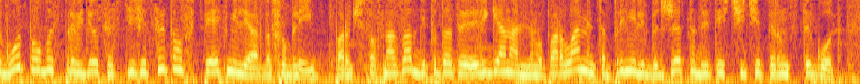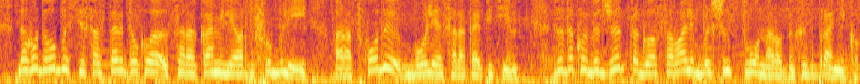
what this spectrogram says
год область проведется с дефицитом в 5 миллиардов рублей. Пару часов назад депутаты регионального парламента приняли бюджет на 2014 год. Доходы области составят около 40 миллиардов рублей, а расходы более 45. За такой бюджет проголосовали большинство народных избранников.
